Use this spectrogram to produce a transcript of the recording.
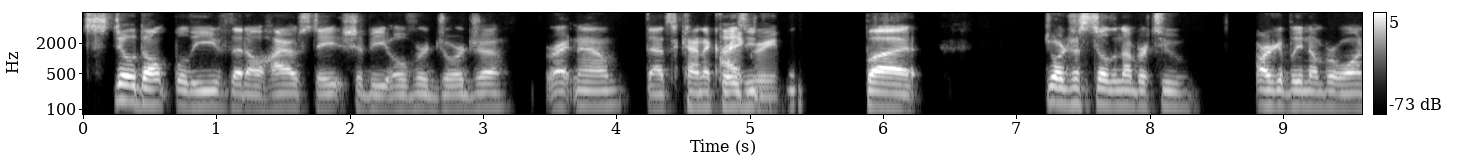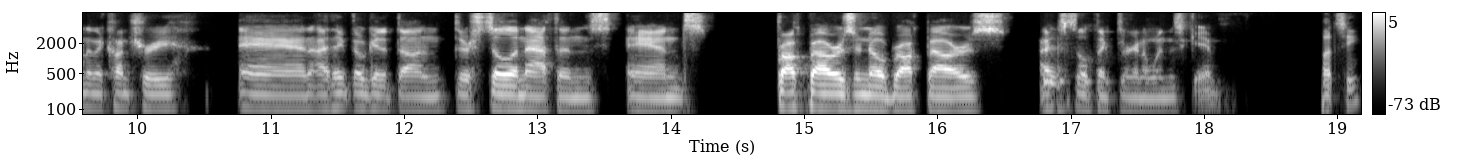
still don't believe that Ohio State should be over Georgia right now. That's kind of crazy. But Georgia's still the number two, arguably number one in the country. And I think they'll get it done. They're still in Athens. And Brock Bowers or no Brock Bowers, I still think they're going to win this game. Let's see.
